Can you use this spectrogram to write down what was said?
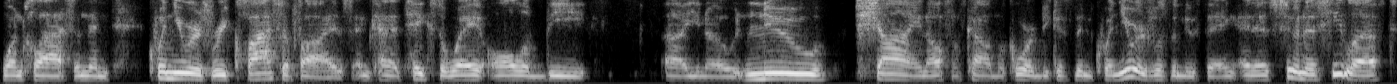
one class, and then Quinn Ewers reclassifies and kind of takes away all of the, uh, you know, new shine off of Kyle McCord because then Quinn Ewers was the new thing. And as soon as he left,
